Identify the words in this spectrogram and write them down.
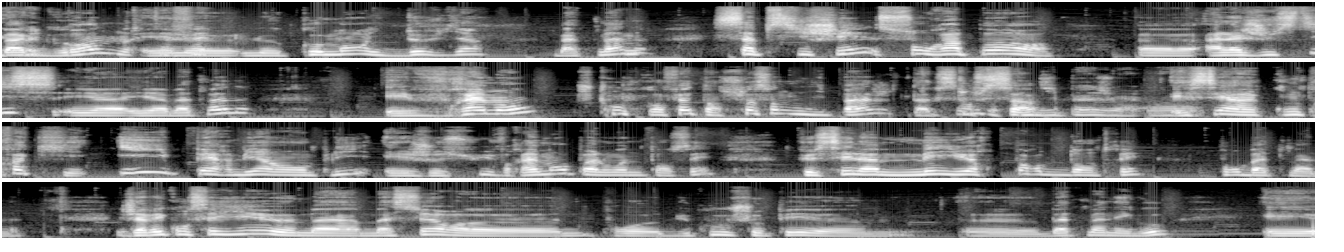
background et le, le comment il devient Batman, sa psyché, son rapport euh, à la justice et à, et à Batman. Et vraiment, je trouve qu'en fait, en 70 pages, tu as Tout ça en tout ça. 70 pages, ouais. Ouais. Et c'est un contrat qui est hyper bien rempli et je suis vraiment pas loin de penser que c'est la meilleure porte d'entrée pour Batman. J'avais conseillé euh, ma, ma sœur euh, pour du coup choper Batman Ego et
